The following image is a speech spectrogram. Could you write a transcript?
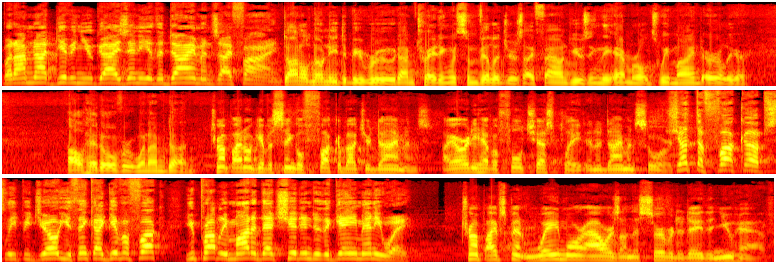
But I'm not giving you guys any of the diamonds I find. Donald, no need to be rude. I'm trading with some villagers I found using the emeralds we mined earlier. I'll head over when I'm done. Trump, I don't give a single fuck about your diamonds. I already have a full chest plate and a diamond sword. Shut the fuck up, Sleepy Joe. You think I give a fuck? You probably modded that shit into the game anyway. Trump, I've spent way more hours on this server today than you have.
